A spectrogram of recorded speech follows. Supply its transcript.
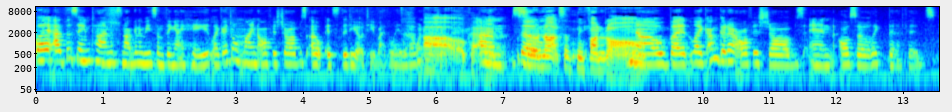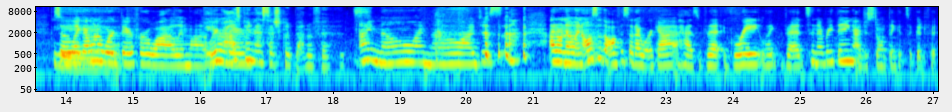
But at the same time, it's not going to be something I hate. Like I don't mind office jobs. Oh, it's the DOT, by the way, that I want to go to. Oh, okay. Um, so, so- not something fun at all. No, but like I'm good at office jobs and also like benefits. So like I want to work there for a while, and while I But work your there, husband has such good benefits. I know, I know. I just, I don't know. And also, the office that I work at has vet great like vets and everything. I just don't think it's a good fit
